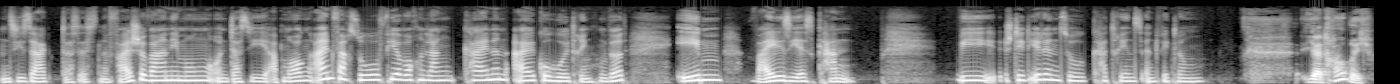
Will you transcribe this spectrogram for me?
Und sie sagt, das ist eine falsche Wahrnehmung und dass sie ab morgen einfach so vier Wochen lang keinen Alkohol trinken wird, eben weil sie es kann. Wie steht ihr denn zu Katrins Entwicklung? Ja, traurig.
